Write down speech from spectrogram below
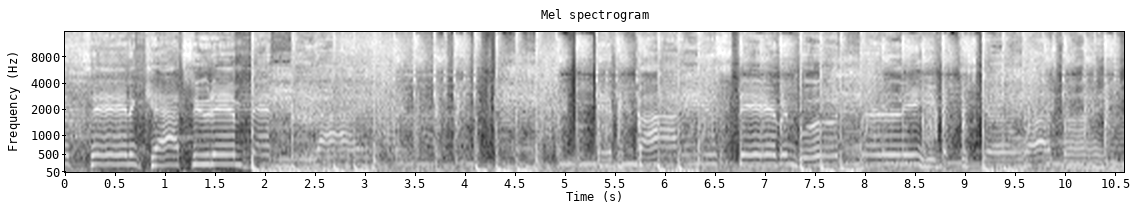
And catsuit and bendy eyes. Everybody you staring wouldn't believe that this girl was mine.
